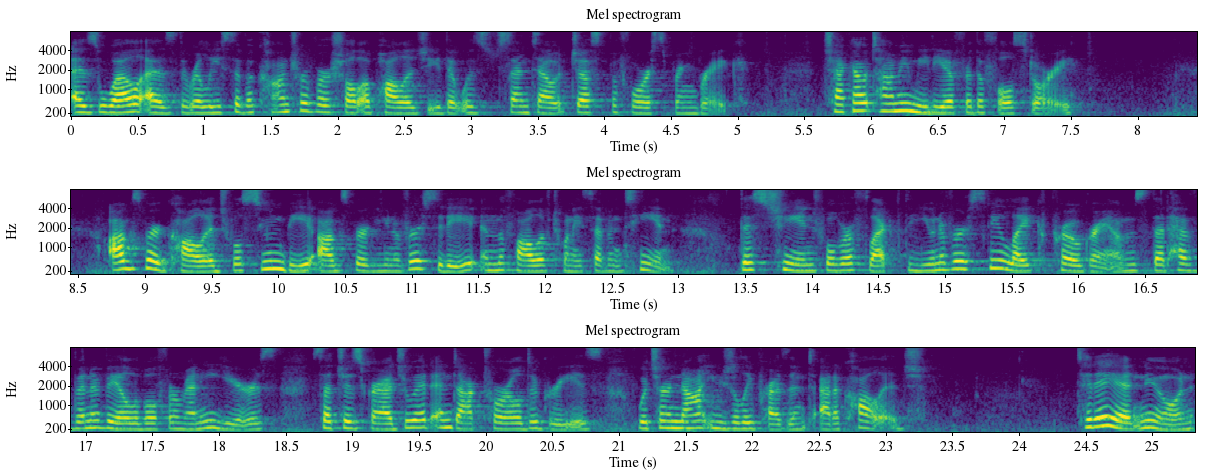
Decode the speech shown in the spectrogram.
as well as the release of a controversial apology that was sent out just before spring break. Check out TommieMedia for the full story. Augsburg College will soon be Augsburg University in the fall of 2017. This change will reflect the university-like programs that have been available for many years, such as graduate and doctoral degrees, which are not usually present at a college. Today at noon,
